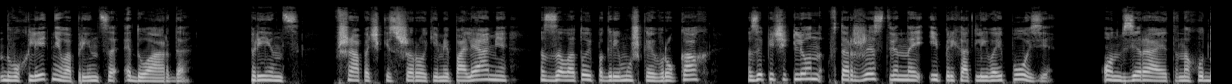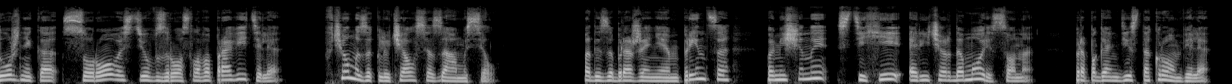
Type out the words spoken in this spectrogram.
двухлетнего принца Эдуарда. Принц в шапочке с широкими полями, с золотой погремушкой в руках, запечатлен в торжественной и прихотливой позе. Он взирает на художника с суровостью взрослого правителя, в чем и заключался замысел. Под изображением принца помещены стихи Ричарда Моррисона, пропагандиста Кромвеля,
